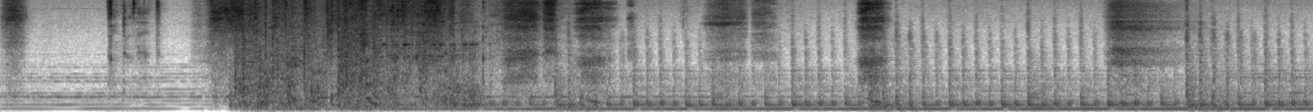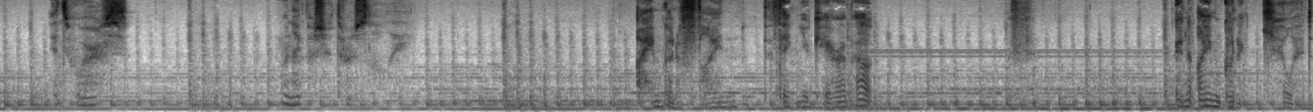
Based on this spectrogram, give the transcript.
It's when I push it through slowly. I am gonna find the thing you care about. And I am gonna kill it.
